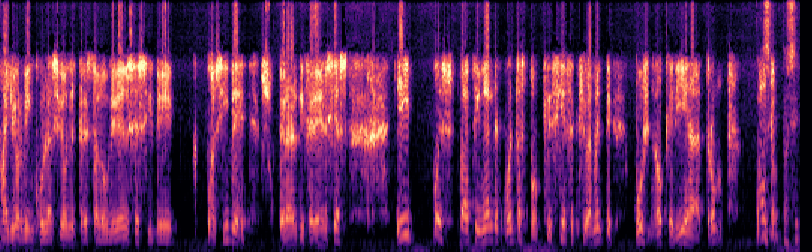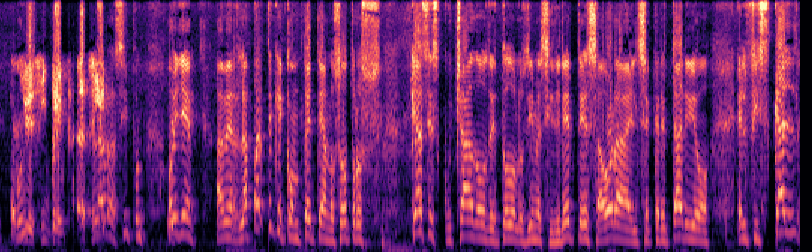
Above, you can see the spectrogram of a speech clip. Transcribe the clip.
mayor vinculación entre estadounidenses y de, pues de superar diferencias y pues a final de cuentas, porque sí, efectivamente, Bush no quería a Trump. Sí, pues sí. simple, claro, así. Oye, a ver, la parte que compete a nosotros, ¿qué has escuchado de todos los dimes y diretes? Ahora el secretario, el fiscal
